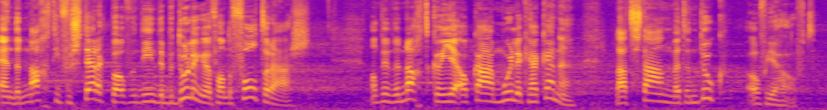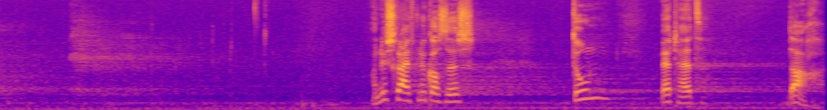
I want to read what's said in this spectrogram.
En de nacht die versterkt bovendien de bedoelingen van de folteraars. Want in de nacht kun je elkaar moeilijk herkennen. Laat staan met een doek over je hoofd. Maar nu schrijft Lucas dus, toen werd het dag.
